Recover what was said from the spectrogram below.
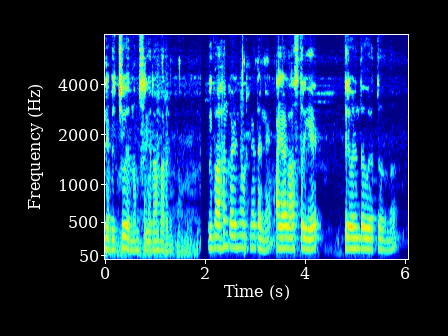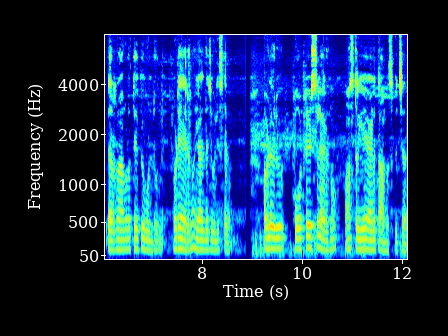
ലഭിച്ചു എന്നും ശ്രീറാം പറഞ്ഞു. വിവാഹം കഴിഞ്ഞ ഉടനെ തന്നെ അയാൾ ആ സ്ത്രീയെ തിരുവനന്തപുരത്ത് നിന്ന് എറണാകുളത്തേക്ക് കൊണ്ടുവന്നു. അവിടെയായിരുന്നു അയാളുടെ ജോലി സ്ഥലം. അവിടെ ഒരു ക്വാർട്ടേഴ്സിലായിരുന്നു ആ സ്ത്രീയെ അയാൾ താമസിപ്പിച്ചത്.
